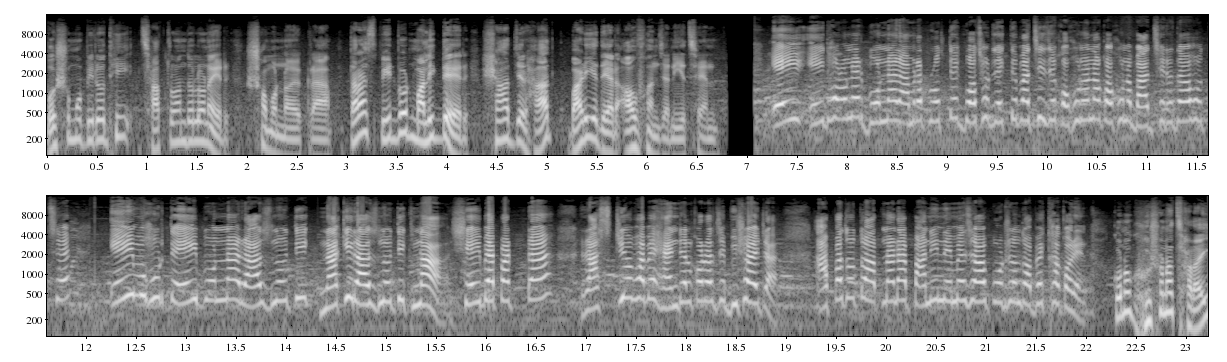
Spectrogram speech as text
বৈষম্য বিরোধী ছাত্র আন্দোলনের সমন্বয়করা। তারা স্পিডবোর্ড মালিকদের সাহায্যের হাত বাড়িয়ে দেওয়ার আহ্বান জানিয়েছেন। এই এই ধরনের বন্যার আমরা প্রত্যেক বছর দেখতে পাচ্ছি যে কখনো না কখনো বাদ ছেড়ে দেওয়া হচ্ছে। এই মুহূর্তে এই বন্যা রাজনৈতিক নাকি রাজনৈতিক না, সেই ব্যাপারটা রাষ্ট্রীয়ভাবে হ্যান্ডেল করার যে বিষয়টা, আপাতত আপনারা পানি নেমে যাওয়া পর্যন্ত অপেক্ষা করেন। কোনো ঘোষণা ছাড়াই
